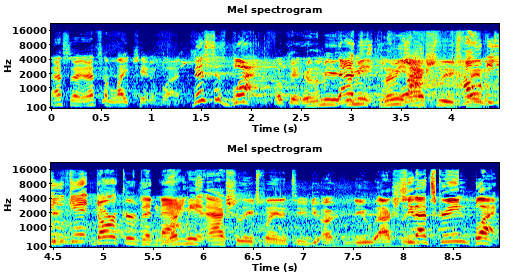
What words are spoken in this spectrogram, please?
That's a, that's a light shade of black. This is black! Okay, here, let me That's let me let me black. actually explain How do to you get darker than that? Let me actually explain it to you. Do you, uh, do you actually See that screen? Black.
